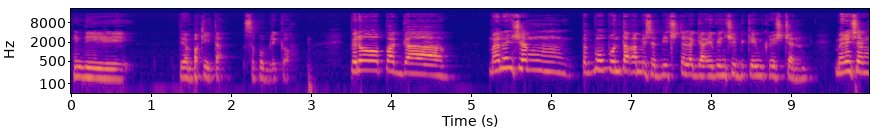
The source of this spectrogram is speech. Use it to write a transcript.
hindi pinapakita sa publiko. Pero pag uh, meron siyang pagpupunta kami sa beach talaga, even she became Christian, meron siyang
